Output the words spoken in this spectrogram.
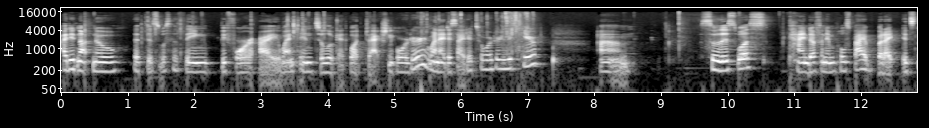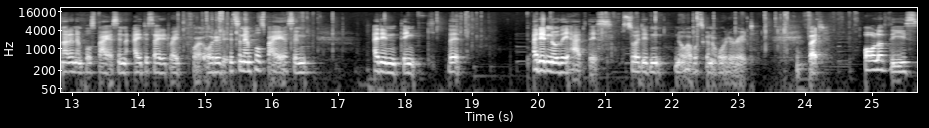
I did not know that this was a thing before I went in to look at what to actually order when I decided to order this year. Um, so this was kind of an impulse buy, but I, it's not an impulse buy as in I decided right before I ordered it. It's an impulse buy as in I didn't think that, I didn't know they had this. So I didn't know I was gonna order it. But all of these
